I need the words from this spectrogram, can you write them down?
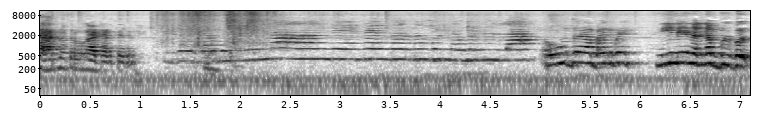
ತಾತನ ಹತ್ರ ಹೋಗಿ ಆಟ ಆಡ್ತಾ ಇದ್ದೀನಿ. ಹೌದಾ? ಬೈ ಬೈ ನೀನೇ ನನ್ನ ಬುಲ್ಬುಲ್.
